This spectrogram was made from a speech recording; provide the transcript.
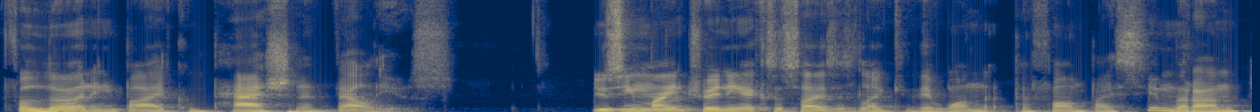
for learning by compassionate values. Using mind training exercises like the one performed by Simran,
